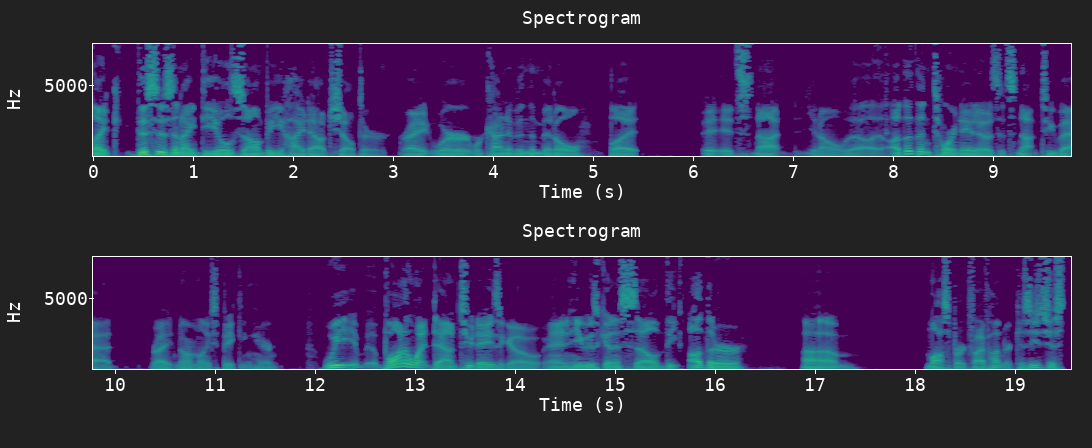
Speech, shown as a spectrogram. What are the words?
like this is an ideal zombie hideout shelter, right? We're we're kind of in the middle, but it, it's not, you know, uh, other than tornadoes, it's not too bad, right? Normally speaking, here. We Bono went down two days ago, and he was going to sell the other um, Mossberg 500 because he's just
